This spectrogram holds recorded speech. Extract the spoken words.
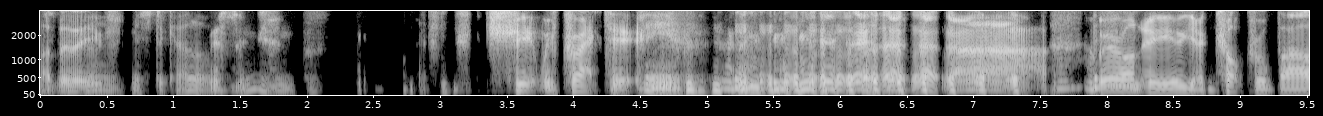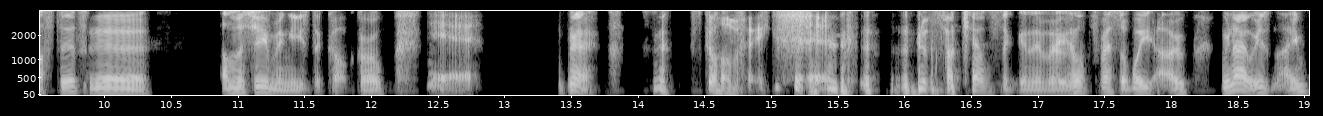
I Mr. believe. K, Mr. Kellogg. Mr. mm. Shit, we've cracked it. Ah, We're on to you, you cockerel bastard. yeah. I'm assuming he's the cockerel. Yeah. Yeah. it's got to be. Yeah. The fuck else is it going to be? Not Professor Wheato. We know his name.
